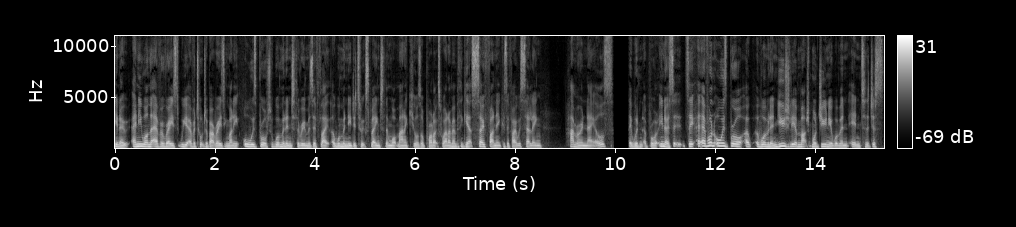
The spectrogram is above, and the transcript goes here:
you know, anyone that ever raised we ever talked about raising money always brought a woman into the room as if like a woman needed to explain to them what manicures or products were. And I remember thinking that's so funny because if I was selling hammer and nails, they wouldn't have brought, you know, so, so everyone always brought a, a woman in, usually a much more junior woman in to just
